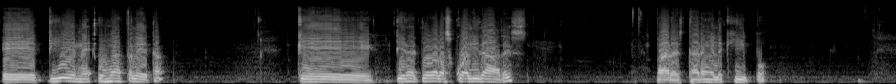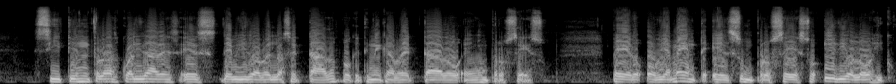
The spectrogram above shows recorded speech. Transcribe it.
eh, tiene un atleta que tiene todas las cualidades para estar en el equipo. Si tiene todas las cualidades es debido a haberlo aceptado porque tiene que haber estado en un proceso pero obviamente es un proceso ideológico.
